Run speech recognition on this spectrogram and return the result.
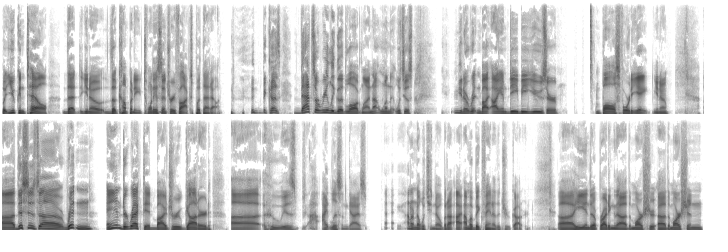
but you can tell that you know the company 20th century fox put that out because that's a really good log line not one that was just you know written by imdb user balls 48 you know uh, this is uh, written and directed by drew goddard uh, who is i listen guys I don't know what you know, but I, I'm a big fan of the Drew Goddard. Uh, he ended up writing uh, the uh, the Martian,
